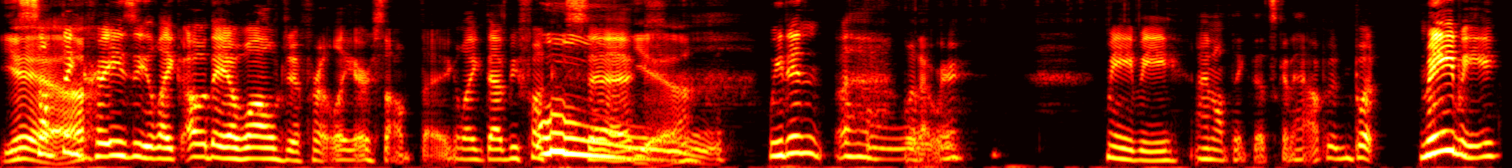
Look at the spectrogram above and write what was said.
Yeah, something crazy like oh they evolved differently or something like that'd be fucking Ooh. sick Yeah. we didn't uh, whatever maybe i don't think that's gonna happen but maybe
